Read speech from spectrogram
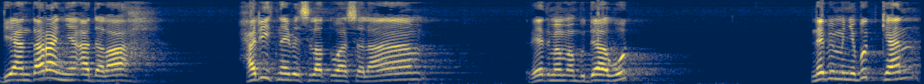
di antaranya adalah hadis Nabi sallallahu alaihi wasallam riwayat Imam Abu Dawud Nabi menyebutkan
